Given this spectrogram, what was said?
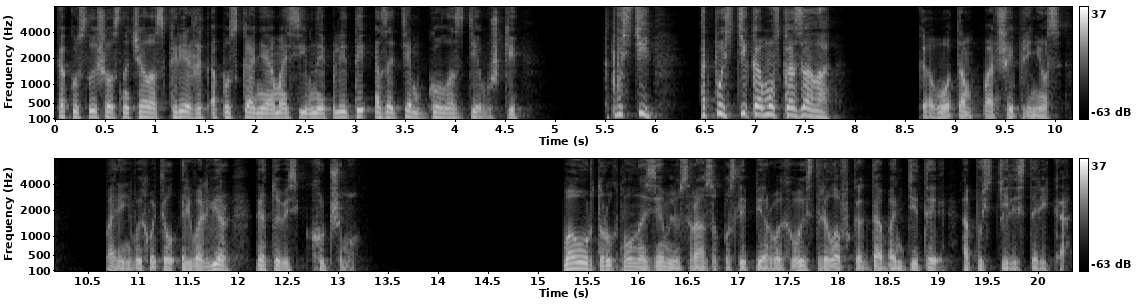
как услышал сначала скрежет опускания массивной плиты, а затем голос девушки. «Отпусти! Отпусти, кому сказала!» «Кого там падший принес?» Парень выхватил револьвер, готовясь к худшему. Ваурт рухнул на землю сразу после первых выстрелов, когда бандиты опустили старика.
